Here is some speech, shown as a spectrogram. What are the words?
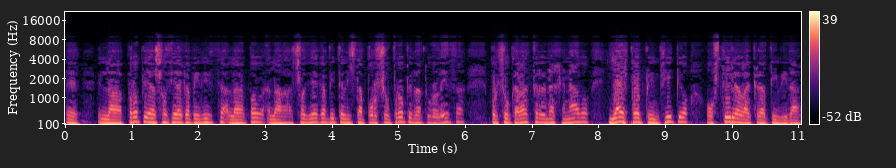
Eh, la propia sociedad capitalista, la, sociedad capitalista por su propia naturaleza, por su carácter enajenado, ya es por principio hostil a la creatividad.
